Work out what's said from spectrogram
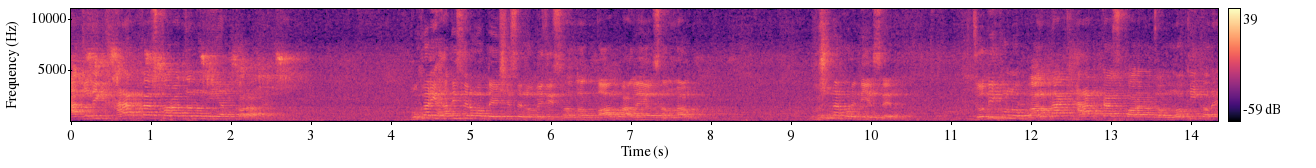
আর যদি খারাপ কাজ করার জন্য নিয়ত করা হয়। বুখারি হাদিসের মধ্যে এসেছে, নবীজি সাল্লাল্লাহু আলাইহি সাল্লাম ঘোষণা করে দিয়েছেন, যদি কোনো বান্দা খারাপ কাজ করার জন্য কি করে?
